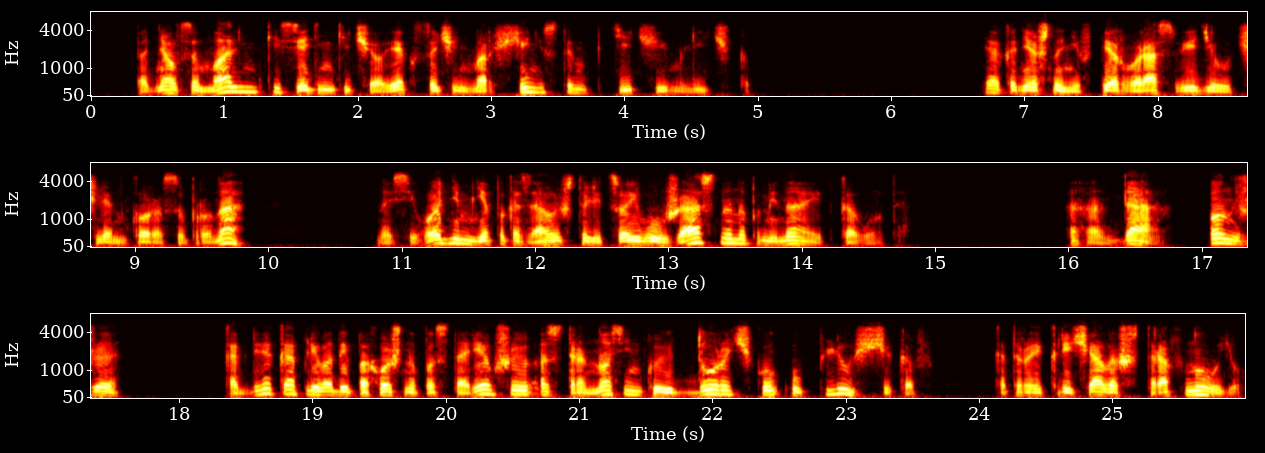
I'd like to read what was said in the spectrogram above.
— поднялся маленький седенький человек с очень морщинистым птичьим личиком. Я, конечно, не в первый раз видел член кора Супруна, но сегодня мне показалось, что лицо его ужасно напоминает кого-то. Ага, да, он же как две капли воды похож на постаревшую остроносенькую дурочку у плющиков, которая кричала штрафную.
